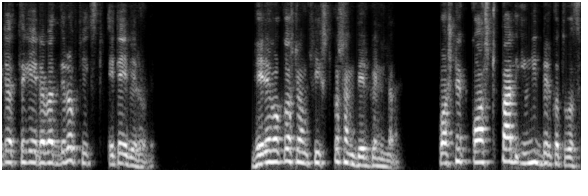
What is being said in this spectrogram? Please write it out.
এটার থেকে এটা বাদ দিলেও ফিক্সড এটাই বের হবে। ভেরিয়েবল কস্ট এবং ফিক্সড কস্ট আমি বের করে নিলাম। প্রশ্নে কস্ট পার ইউনিট বের করতে বলছে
